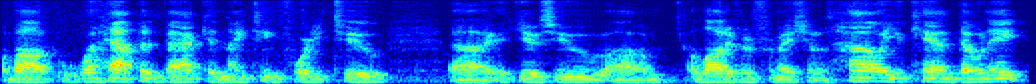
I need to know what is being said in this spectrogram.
about what happened back in 1942 uh, it gives you um, a lot of information on how you can donate,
